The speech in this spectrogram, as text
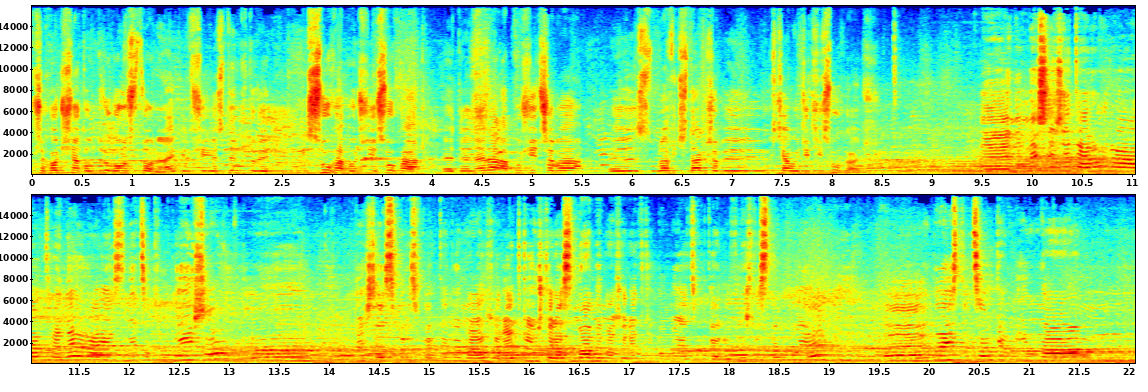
przechodzić na tą drugą stronę. Najpierw się jest tym, który słucha bądź nie słucha trenera, a później trzeba sprawić tak, żeby chciały dzieci słuchać. Z perspektywy mażoretki. Już teraz mamy mażoretki, bo moja córka również występuje. E, No jest to całkiem inna, mm,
